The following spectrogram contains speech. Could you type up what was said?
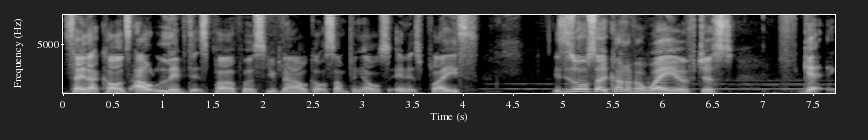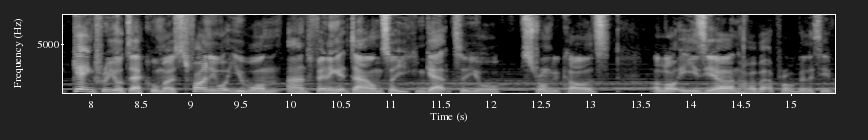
Say that card's outlived its purpose, you've now got something else in its place. This is also kind of a way of just get getting through your deck almost, finding what you want and thinning it down so you can get to your stronger cards a lot easier and have a better probability of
